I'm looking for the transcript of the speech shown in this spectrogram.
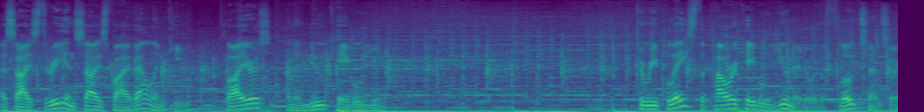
a size 3 and size 5 Allen key, pliers, and a new cable unit. To replace the power cable unit or the float sensor,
